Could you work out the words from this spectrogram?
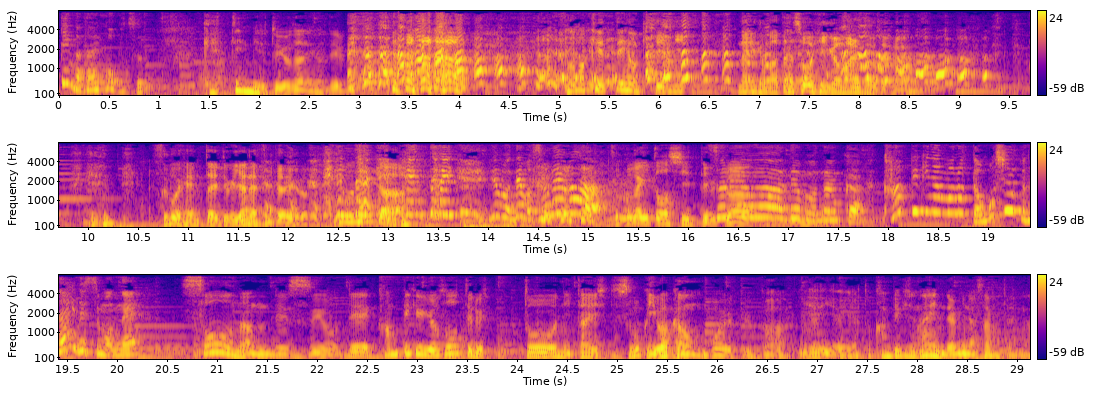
点が大好物。欠点見るとよだれが出る。その欠点を起点に何かまた商品が生まれるみたいな。すごい変態というか嫌なやつみたいだけど。でもなんか 変態。でもでもそれは そこが愛おしいっていうか。それはでもなんか完璧なものって面白くないですもんね。そうなんですよ。で完璧を装ってる人に対してすごく違和感を覚えるというかいやいやいやと完璧じゃないんだよ皆さんみたいな。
